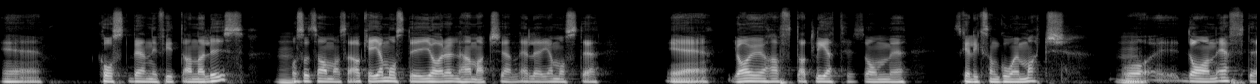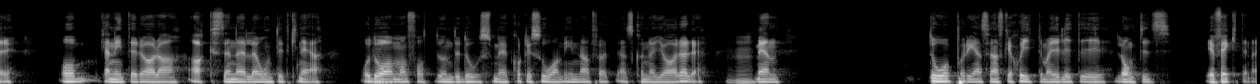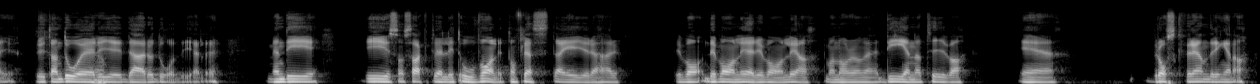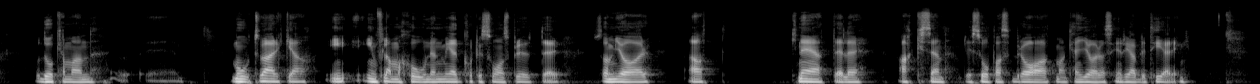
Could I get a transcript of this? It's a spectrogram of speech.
eh, cost-benefit-analys och så sa man så här, okej, jag måste göra den här matchen, eller jag måste... Eh, jag har ju haft atleter som eh, ska liksom gå en match och eh, dagen efter och kan inte röra axeln eller ont i ett knä. Och då har man fått underdos med kortison innan för att ens kunna göra det. Men då på ren svenska skiter man ju lite i långtidseffekterna. Ju. Utan då är det ju där och då det gäller. Men det är, det är ju som sagt väldigt ovanligt. De flesta är ju det här, det, va, det vanliga är det vanliga. Att man har de här denativa eh, broskförändringarna. Och då kan man eh, motverka inflammationen med kortisonsprutor som gör att knät eller axeln blir så pass bra att man kan göra sin rehabilitering.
